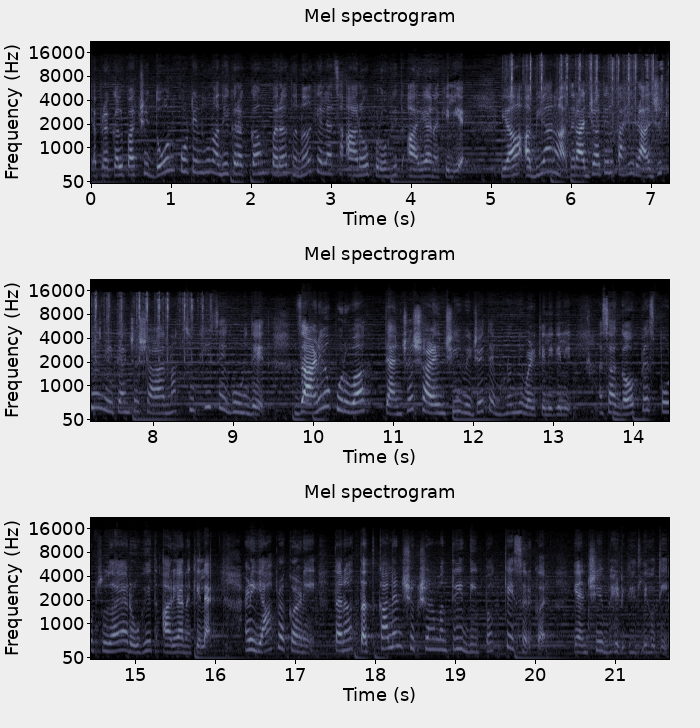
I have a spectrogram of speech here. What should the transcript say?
या प्रकल्पाची दोन कोटींहून अधिक रक्कम परत न केल्याचा आरोप रोहित आर्यानं केली आहे या अभियानात राज्यातील काही राजकीय नेत्यांच्या शाळांना चुकीचे गुण देत जाणीवपूर्वक त्यांच्या शाळेंची विजेते म्हणून निवड केली गेली. असा गौप्यस्फोट सुद्धा या रोहित आर्यानं केलाय. आणि या प्रकरणी त्यानं तत्कालीन शिक्षण मंत्री दीपक केसरकर यांची भेट घेतली होती.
